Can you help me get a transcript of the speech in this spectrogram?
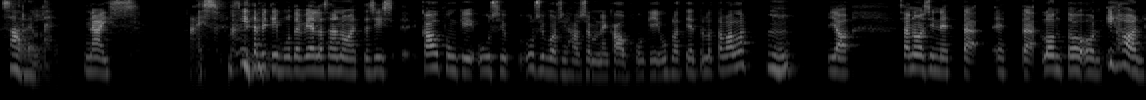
saarelle. Nice. Nice. Siitä piti muuten vielä sanoa, että siis kaupunki, uusi, uusi vuosihan on semmoinen kaupunkijuhla tietyllä tavalla. Mm. Ja sanoisin, että, että Lonto on ihan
